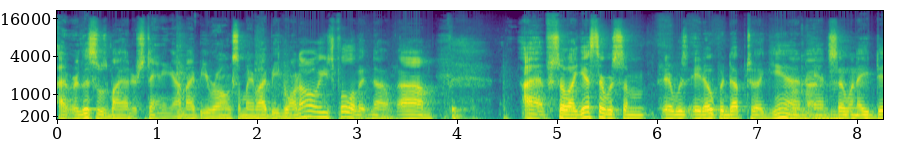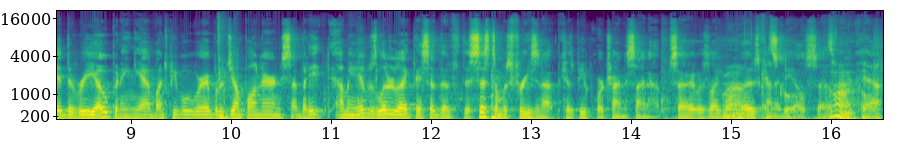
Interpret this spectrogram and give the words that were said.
I, or this was my understanding. I might be wrong. Somebody might be going, "Oh, he's full of it." No. Um, I, so I guess there was some. It was it opened up to again, and so when they did the reopening, yeah, a bunch of people were able to jump on there and. But it, I mean, it was literally like they said the the system was freezing up because people were trying to sign up. So it was like one of those kind of deals. So yeah,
